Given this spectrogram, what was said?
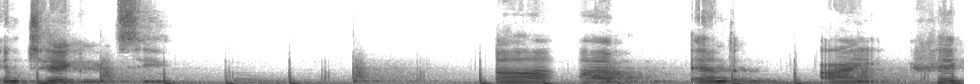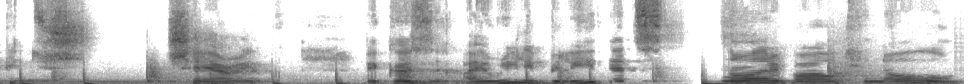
integrity. Uh, and I happy to sh- share it because I really believe it's not about you know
